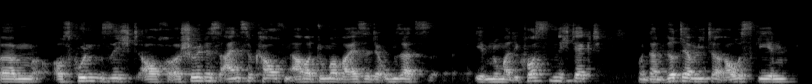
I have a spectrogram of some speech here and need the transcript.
ähm, aus Kundensicht auch äh, schön ist einzukaufen, aber dummerweise der Umsatz eben nur mal die Kosten nicht deckt. Und dann wird der Mieter rausgehen,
